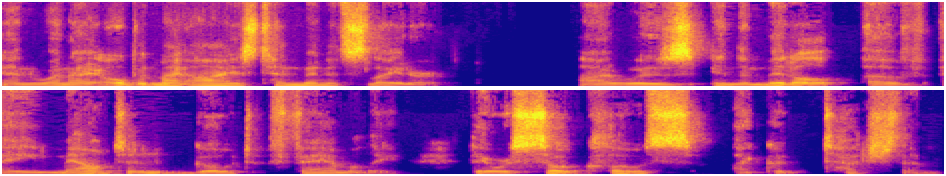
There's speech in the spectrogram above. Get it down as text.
And when I opened my eyes 10 minutes later, I was in the middle of a mountain goat family. They were so close I could touch them.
